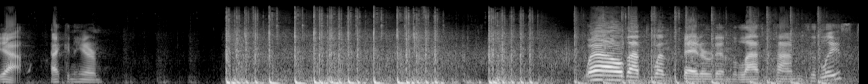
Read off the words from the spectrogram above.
Yeah, I can hear him. Well, that went better than the last times at least.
